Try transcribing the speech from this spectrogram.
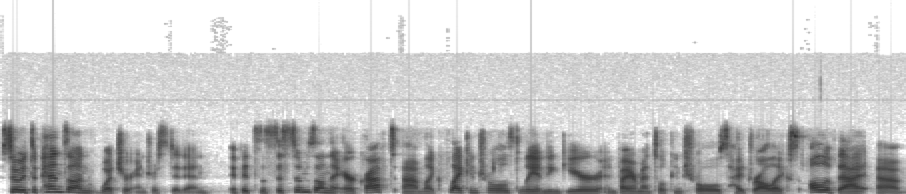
So it depends on what you're interested in. If it's the systems on the aircraft, um, like flight controls, landing gear, environmental controls, hydraulics, all of that um,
